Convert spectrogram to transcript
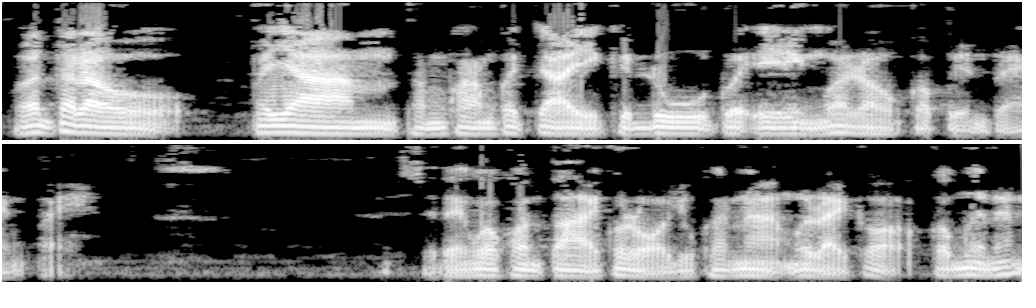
เพราะถ้าเราพยายามทำความเข้าใจคือดูตัวเองว่าเราก็เปลี่ยนแปลงไป แสดงว่าความตายก็รออยู่ข้างหน้า เมื่อไหร่ก็ก็เมื่อนั้น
